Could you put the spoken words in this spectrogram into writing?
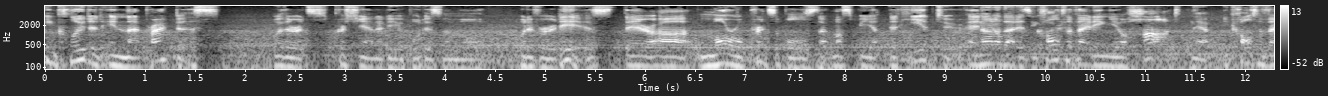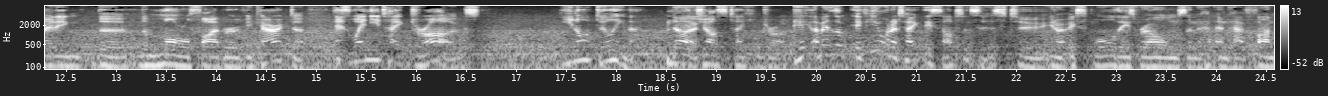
included in that practice, whether it's Christianity or Buddhism or whatever it is, there are moral principles that must be adhered to. And None of that is cultivating your heart. Yeah. You're cultivating the, the moral fiber of your character. And when you take drugs, you're not doing that. No. You're just taking drugs. I mean, look, if you want to take these substances to, you know, explore these realms and, and have fun,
